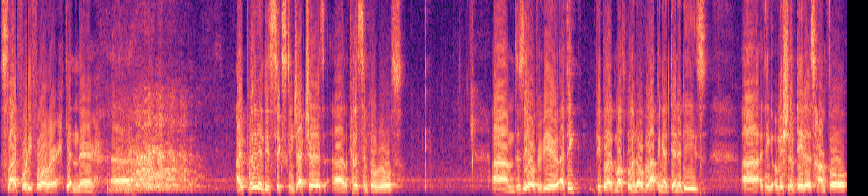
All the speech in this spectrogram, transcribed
slide 44, we're getting there. Uh, I put it into six conjectures, uh, kind of simple rules. Um, this is the overview. I think people have multiple and overlapping identities. Uh, I think omission of data is harmful.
